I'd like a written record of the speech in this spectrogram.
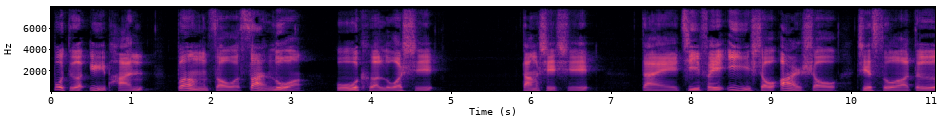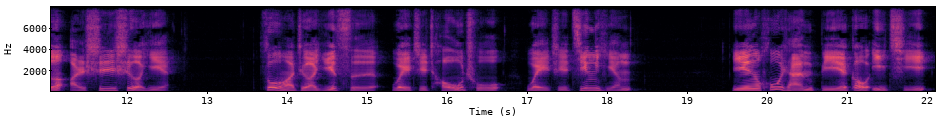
不得玉盘，蹦走散落，无可罗拾。当是时，待击飞一手二手之所得而施设也。作者于此为之踌躇，为之经营。因忽然别构一奇，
